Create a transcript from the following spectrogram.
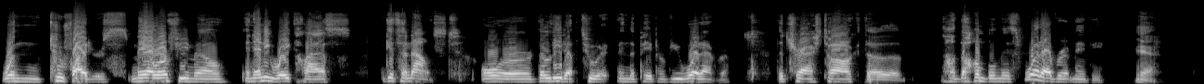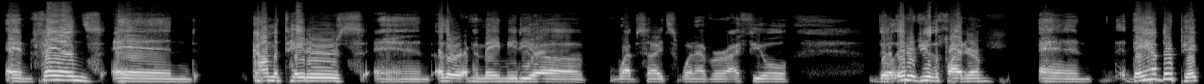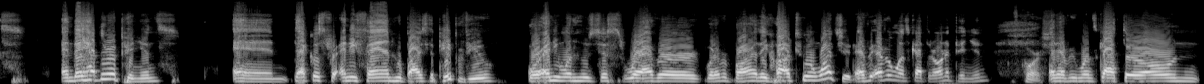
when two fighters, male or female, in any weight class, gets announced, or the lead up to it in the pay-per-view, whatever, the trash talk, the the humbleness, whatever it may be. Yeah. And fans and commentators and other MMA media websites, whatever, I feel they'll interview the fighter and they have their picks and they have their opinions. And that goes for any fan who buys the pay per view or anyone who's just wherever, whatever bar they go out to and watch it. Every, everyone's got their own opinion. Of course. And everyone's got their own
